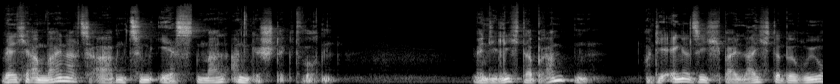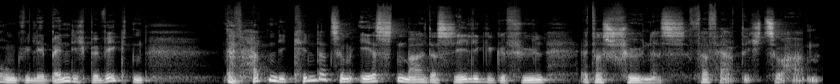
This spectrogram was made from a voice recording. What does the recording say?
welche am Weihnachtsabend zum ersten Mal angesteckt wurden. Wenn die Lichter brannten und die Engel sich bei leichter Berührung wie lebendig bewegten, dann hatten die Kinder zum ersten Mal das selige Gefühl, etwas Schönes verfertigt zu haben.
